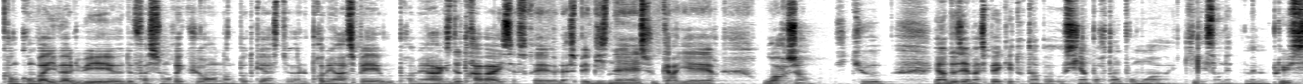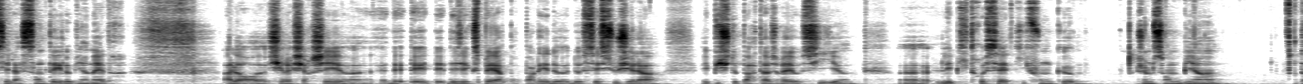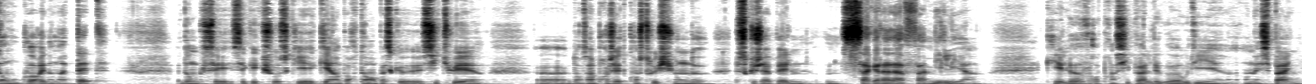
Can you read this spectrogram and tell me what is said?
qu'on va évaluer de façon récurrente dans le podcast. Le premier aspect ou le premier axe de travail, ça serait l'aspect business ou carrière ou argent, si tu veux. Et un deuxième aspect qui est tout aussi important pour moi, qui est sans être même plus, c'est la santé et le bien-être. Alors euh, j'irai chercher euh, des, experts pour parler de, ces sujets-là. Et puis je te partagerai aussi euh, les petites recettes qui font que je me sente bien dans mon corps et dans ma tête. Donc c'est quelque chose qui est, important parce que si tu es dans un projet de construction de, ce que j'appelle une, Sagrada Familia, qui est l'œuvre principale de Gaudi en Espagne,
